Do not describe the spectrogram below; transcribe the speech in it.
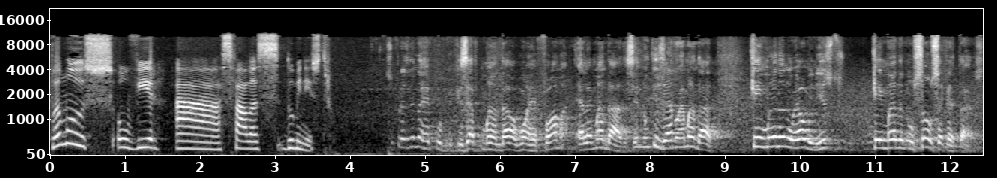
Vamos ouvir as falas do ministro. Se o presidente da República quiser mandar alguma reforma, ela é mandada. Se ele não quiser, não é mandada. Quem manda não é o ministro, quem manda não são os secretários.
